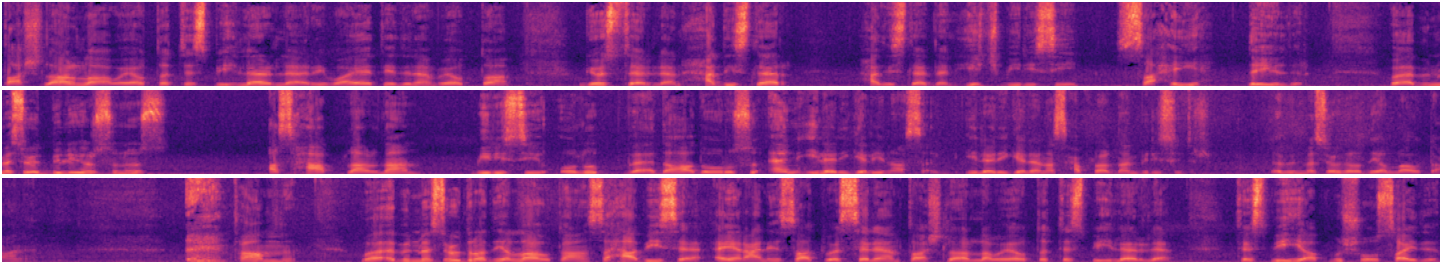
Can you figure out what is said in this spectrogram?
Taşlarla veyahut da tesbihlerle rivayet edilen veyahut da gösterilen hadisler hadislerden hiçbirisi sahih değildir. Ve Ebu Mesud biliyorsunuz ashablardan birisi olup ve daha doğrusu en ileri gelen ileri gelen ashablardan birisidir. Ebu Mesud radıyallahu teala. tamam mı? Ve Ebu Mesud radıyallahu teala sahabi ise eğer aleyhissalatü vesselam taşlarla veyahut da tesbihlerle tesbih yapmış olsaydı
